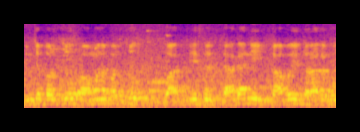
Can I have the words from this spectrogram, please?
కించపరుస్తూ అవమానపరుస్తూ వారు చేసిన త్యాగాన్ని రాబోయే తరాలకు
